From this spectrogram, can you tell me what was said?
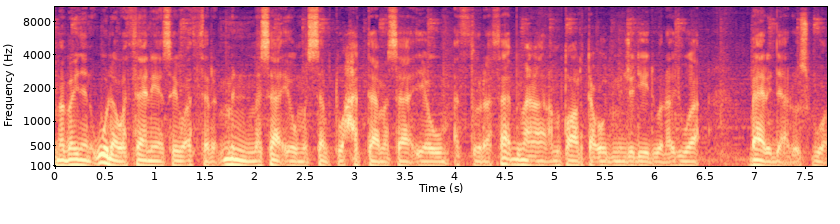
ما بين الأولى والثانية سيؤثر من مساء يوم السبت وحتى مساء يوم الثلاثاء بمعنى الأمطار تعود من جديد والأجواء باردة الأسبوع.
